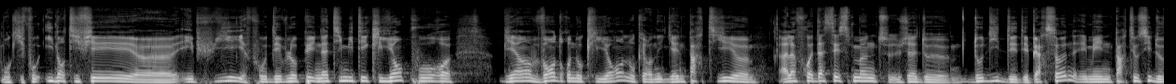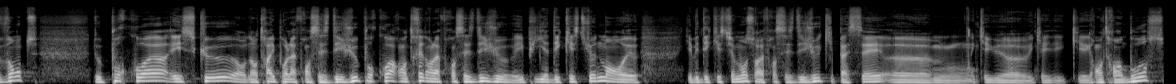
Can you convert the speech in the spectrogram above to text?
bon, qu'il faut identifier et puis il faut développer une intimité client pour bien vendre nos clients. Donc il y a une partie euh, à la fois d'assessment, de, d'audit des, des, personnes, mais une partie aussi de vente de pourquoi est-ce que on en travaille pour la Française des Jeux, pourquoi rentrer dans la Française des Jeux? Et puis il y a des questionnements. Euh, il y avait des questionnements sur la Française des Jeux qui passaient, euh, qui, a eu, euh, qui, qui, est rentré en bourse.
